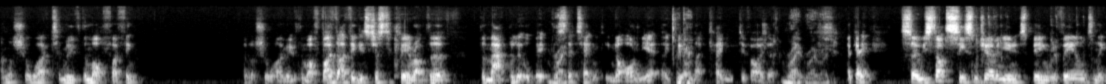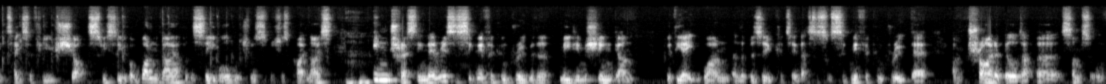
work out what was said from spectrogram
I'm not sure why to move them off. I think I'm not sure why I moved them off, but I, I think it's just to clear up the the map a little bit because Right. they're technically not on yet. They'd be Okay. on that cave divider. Right, right, right. Okay, so we start to see some German units being revealed, and he takes a few shots. We see we've got one guy up at the seawall, which was which was quite nice. Mhm. Interesting. There is a significant group with a medium machine gun with the 8-1 and the bazooka too. That's a sort of significant group there. I'm trying to build up a some sort of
